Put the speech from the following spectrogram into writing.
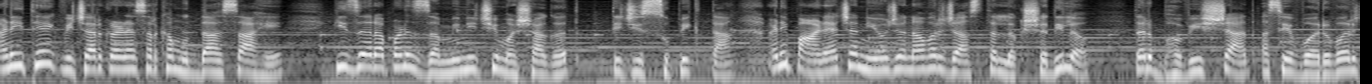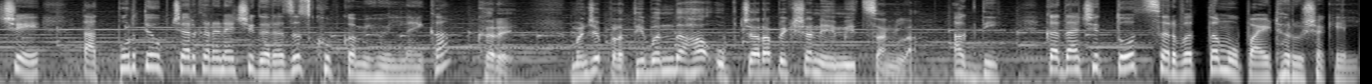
आणि इथे एक विचार करण्यासारखा मुद्दा असा आहे की जर आपण जमिनीची मशागत तिची सुपीकता आणि पाण्याच्या नियोजनावर जास्त लक्ष दिलं तर भविष्यात असे वरवरचे तात्पुरते उपचार करण्याची गरजच खूप कमी होईल नाही का? खरे. म्हणजे प्रतिबंध हा उपचारापेक्षा नेहमीच चांगला. अगदी. कदाचित तोच सर्वोत्तम उपाय ठरू शकेल.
